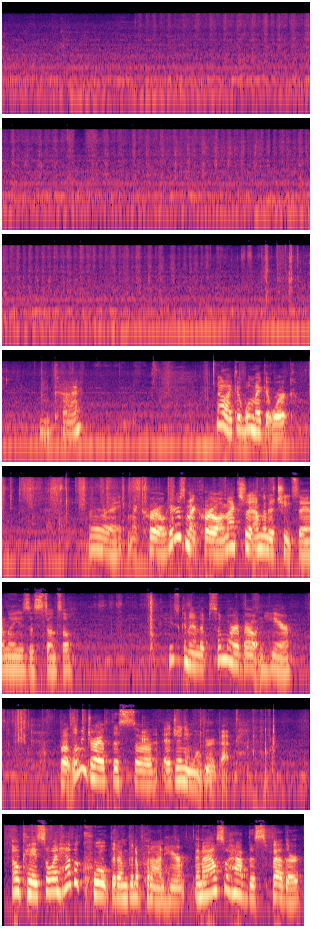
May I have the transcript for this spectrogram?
Okay. I like it. We'll make it work. Alright, my crow. Here's my crow. I'm actually, I'm going to cheat say I'm going to use this stencil. He's going to end up somewhere about in here. But let me dry up this uh, edging and we'll be right back. Okay, so I have a quote that I'm going to put on here. And I also have this feather.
